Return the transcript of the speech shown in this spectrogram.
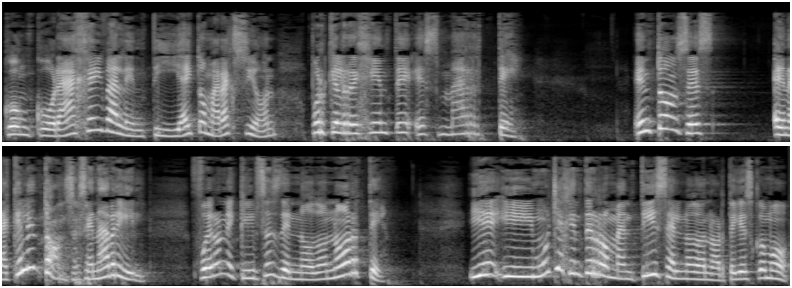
con coraje y valentía y tomar acción, porque el regente es Marte. Entonces, en aquel entonces, en abril, fueron eclipses de nodo norte. Y, mucha gente romantiza el nodo norte y es como,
